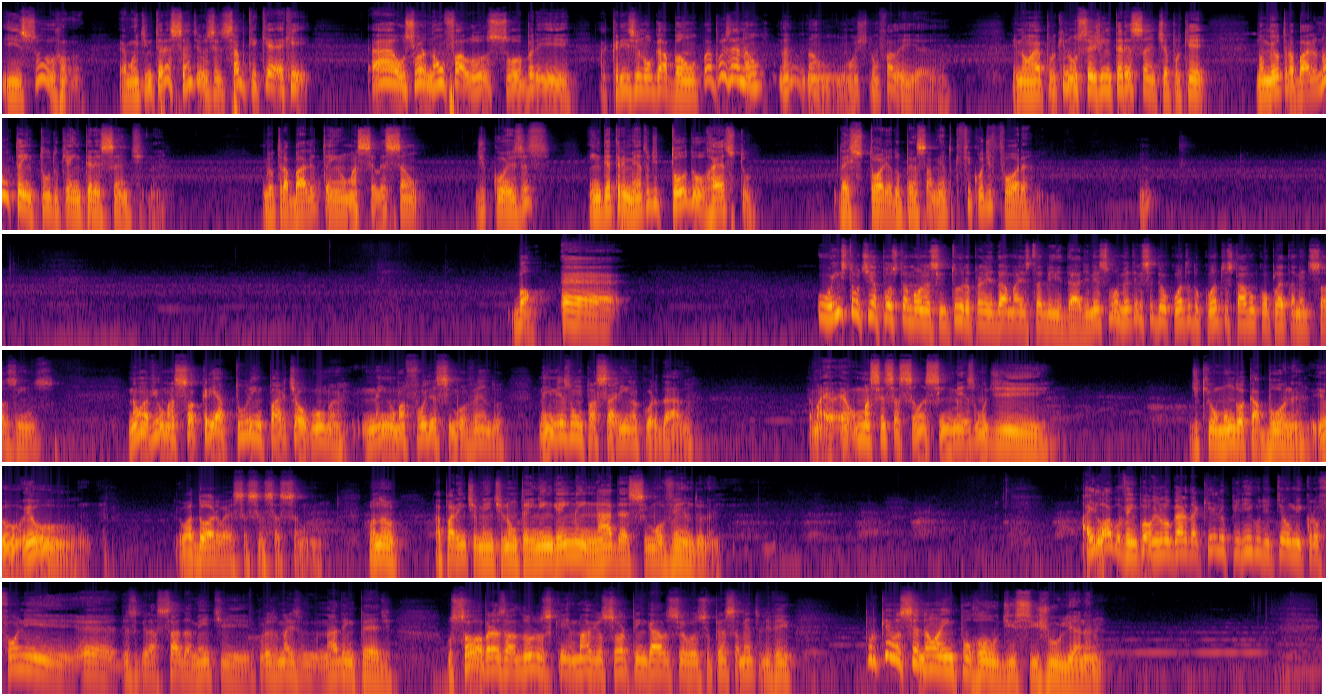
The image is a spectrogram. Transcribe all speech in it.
Isso é muito interessante. Você sabe o que é? É que ah, o senhor não falou sobre a crise no Gabão. Pois é, não. Né? Não, não, não falei. É. E não é porque não seja interessante, é porque no meu trabalho não tem tudo que é interessante. Né? Meu trabalho tem uma seleção de coisas em detrimento de todo o resto da história do pensamento que ficou de fora. Bom, é... o Winston tinha posto a mão na cintura para lhe dar mais estabilidade. Nesse momento, ele se deu conta do quanto estavam completamente sozinhos. Não havia uma só criatura em parte alguma, nem uma folha se movendo, nem mesmo um passarinho acordado. É uma, é uma sensação assim mesmo de de que o mundo acabou, né? Eu, eu eu adoro essa sensação. Quando aparentemente não tem ninguém nem nada se movendo. Né? Aí logo vem, pô, em lugar daquele, o perigo de ter um microfone é desgraçadamente coisa, mas nada impede. O sol abrasador os queimava e o suor pingava o seu rosto, o pensamento lhe veio. Por que você não a empurrou? disse Júlia, né?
